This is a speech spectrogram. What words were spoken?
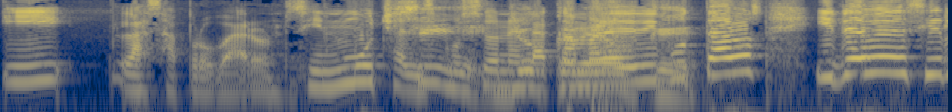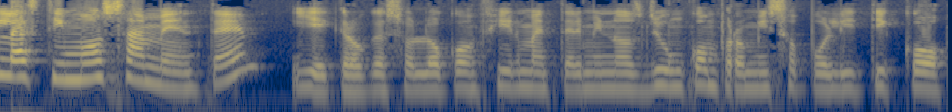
y las aprobaron sin mucha discusión en la Cámara de Diputados y debe decir lastimosamente y creo que eso lo confirma en términos de un compromiso político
